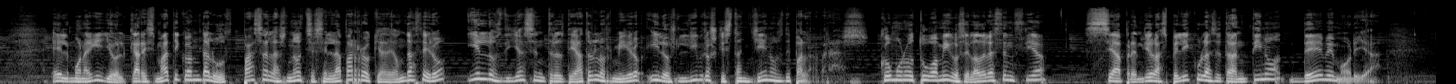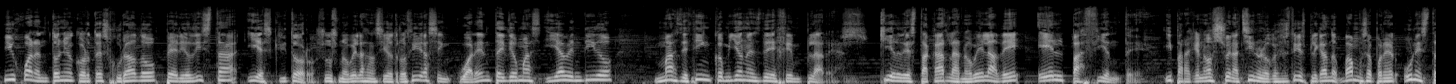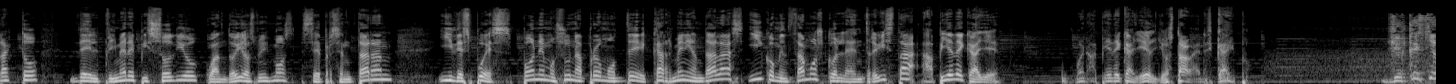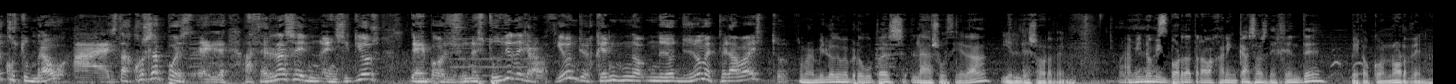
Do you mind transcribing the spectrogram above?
El monaguillo, el carismático andaluz, pasa las noches en la parroquia de Onda Cero y en los días entre el teatro El Hormiguero y los libros que están llenos de palabras. Como no tuvo amigos en la adolescencia, se aprendió las películas de Tarantino de memoria. y Juan Antonio Cortés Jurado, periodista y escritor. Sus novelas han sido traducidas en 40 idiomas y ha vendido más de 5 millones de ejemplares. Quiero destacar la novela de El paciente. Y para que no os suene chino lo que os estoy explicando, vamos a poner un extracto del primer episodio cuando ellos mismos se presentaran y después ponemos una promo de Carmenian Dallas y comenzamos con la entrevista a pie de calle. Bueno, a pie de calle, yo estaba en Skype. Yo es que estoy acostumbrado a estas cosas, pues, hacerlas en, sitios, de, pues, un estudio de grabación. Yo es que no, yo no me esperaba esto. A mí lo que me preocupa es la suciedad y el desorden. A mí no me importa trabajar en casas de gente, pero con orden.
